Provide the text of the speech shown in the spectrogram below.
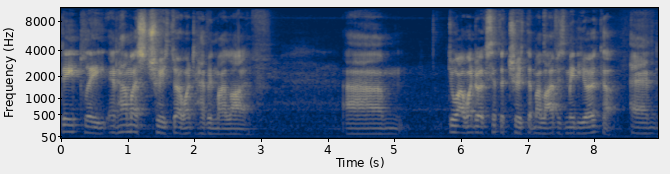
deeply and how much truth do I want to have in my life? Um, do I want to accept the truth that my life is mediocre? And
